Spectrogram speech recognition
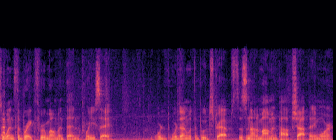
So when's the breakthrough moment then where you say, we're, we're done with the bootstraps. This is not a mom and pop shop anymore.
